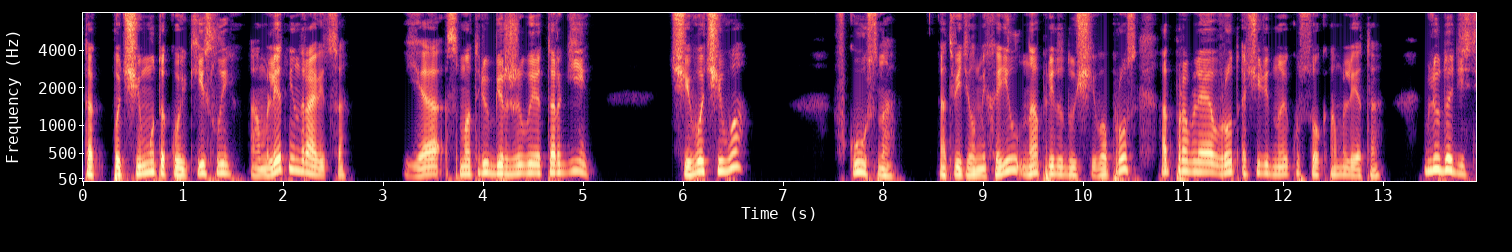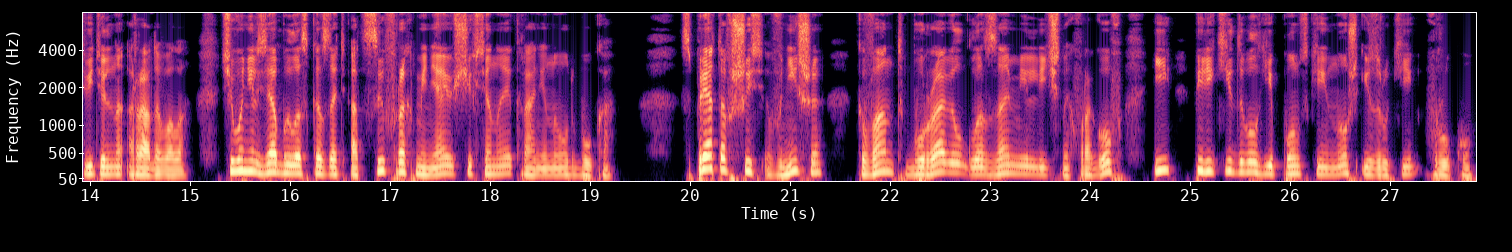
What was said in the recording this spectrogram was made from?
Так почему такой кислый? Омлет не нравится? Я смотрю биржевые торги. Чего-чего? Вкусно, ответил Михаил на предыдущий вопрос, отправляя в рот очередной кусок омлета. Блюдо действительно радовало, чего нельзя было сказать о цифрах, меняющихся на экране ноутбука. Спрятавшись в нише, Квант буравил глазами личных врагов и перекидывал японский нож из руки в руку,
